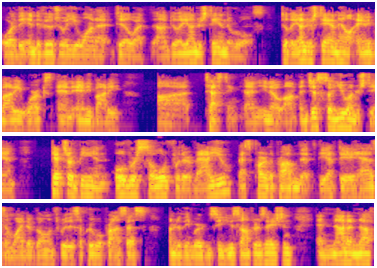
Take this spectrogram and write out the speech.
or the individual you want to deal with. Uh, do they understand the rules? Do they understand how antibody works and antibody uh, testing? And you know, um, and just so you understand, kits are being oversold for their value. That's part of the problem that the FDA has and why they're going through this approval process under the emergency use authorization and not enough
